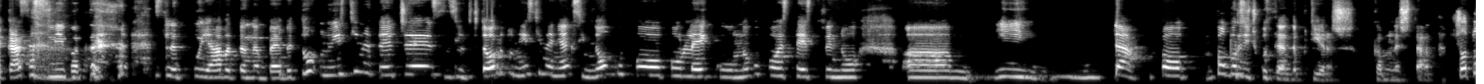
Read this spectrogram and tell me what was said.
така се сливат след появата на бебето, но истината е, че след второто наистина някакси много по-леко, много по-естествено а, и да, по, по-бързичко се адаптираш към нещата. Защото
